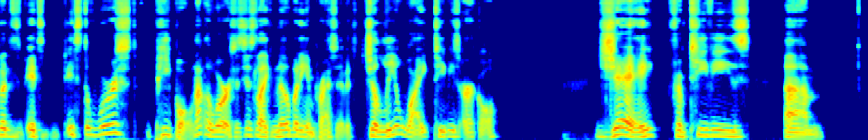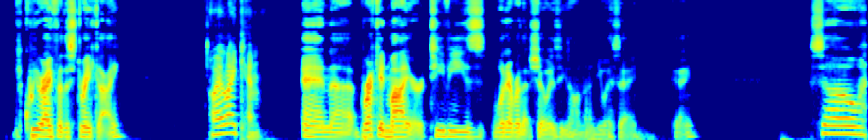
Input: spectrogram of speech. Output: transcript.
But it's it's, it's the worst people. Not the worst. It's just like nobody impressive. It's Jaleel White, TV's Urkel. Jay from TV's um, Queer Eye for the Straight Guy, oh, I like him. and uh, Breckin Meyer, TV's whatever that show is he's on on USA. Okay. So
